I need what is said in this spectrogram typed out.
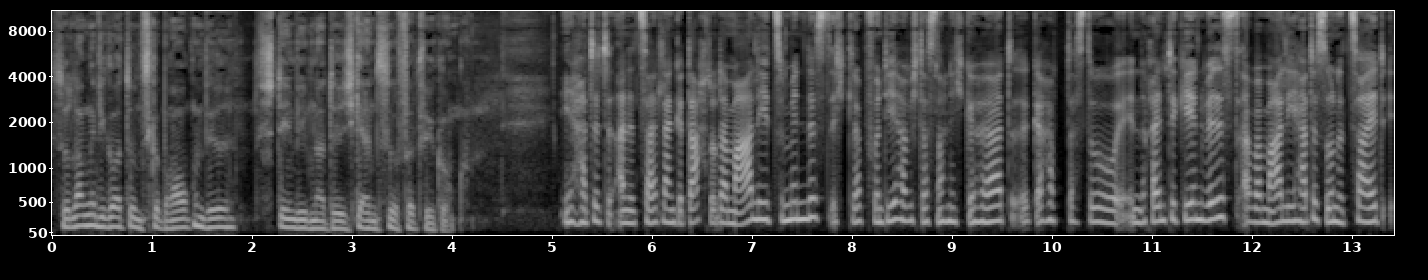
Solange wie Gott uns gebrauchen will, stehen wir ihm natürlich gern zur Verfügung. Ihr hattet eine Zeit lang gedacht, oder Mali zumindest, ich glaube, von dir habe ich das noch nicht gehört äh, gehabt, dass du in Rente gehen willst, aber Mali hatte so eine Zeit,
